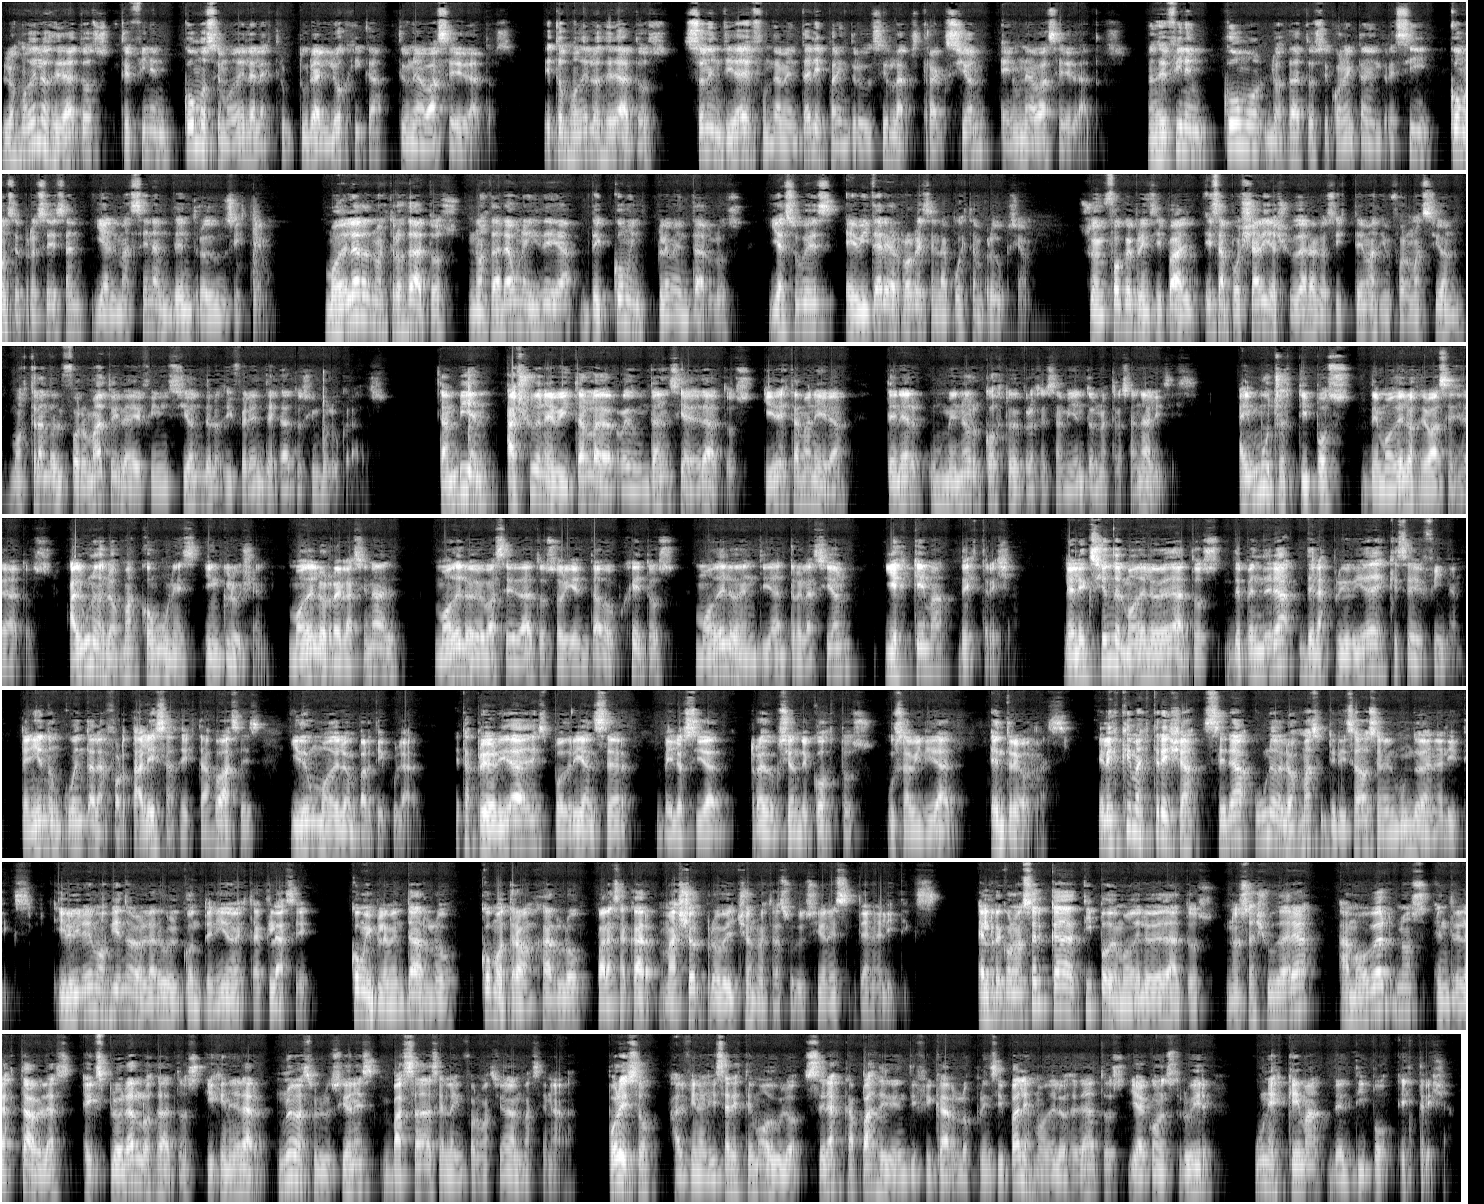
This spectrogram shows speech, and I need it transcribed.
Los modelos de datos definen cómo se modela la estructura lógica de una base de datos. Estos modelos de datos son entidades fundamentales para introducir la abstracción en una base de datos. Nos definen cómo los datos se conectan entre sí, cómo se procesan y almacenan dentro de un sistema. Modelar nuestros datos nos dará una idea de cómo implementarlos y a su vez evitar errores en la puesta en producción. Su enfoque principal es apoyar y ayudar a los sistemas de información mostrando el formato y la definición de los diferentes datos involucrados. También ayudan a evitar la redundancia de datos y de esta manera tener un menor costo de procesamiento en nuestros análisis. Hay muchos tipos de modelos de bases de datos. Algunos de los más comunes incluyen modelo relacional, modelo de base de datos orientado a objetos, modelo de entidad-relación y esquema de estrella. La elección del modelo de datos dependerá de las prioridades que se definan, teniendo en cuenta las fortalezas de estas bases y de un modelo en particular. Estas prioridades podrían ser velocidad, reducción de costos, usabilidad, entre otras. El esquema estrella será uno de los más utilizados en el mundo de Analytics, y lo iremos viendo a lo largo del contenido de esta clase, cómo implementarlo, cómo trabajarlo para sacar mayor provecho en nuestras soluciones de Analytics. El reconocer cada tipo de modelo de datos nos ayudará a movernos entre las tablas, explorar los datos y generar nuevas soluciones basadas en la información almacenada. Por eso, al finalizar este módulo, serás capaz de identificar los principales modelos de datos y a construir un esquema del tipo estrella.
